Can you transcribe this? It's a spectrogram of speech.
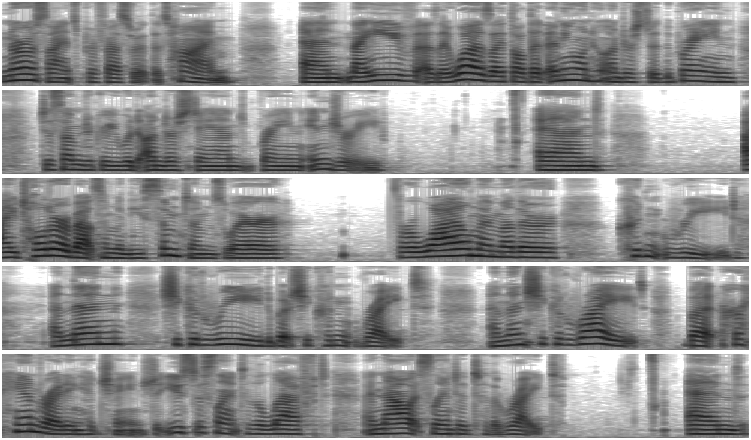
neuroscience professor at the time. And naive as I was, I thought that anyone who understood the brain to some degree would understand brain injury. And I told her about some of these symptoms where, for a while, my mother couldn't read. And then she could read, but she couldn't write. And then she could write, but her handwriting had changed. It used to slant to the left, and now it slanted to the right. And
